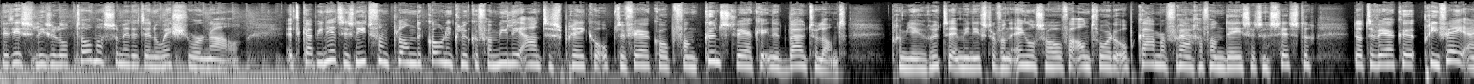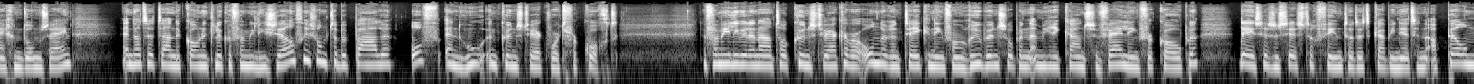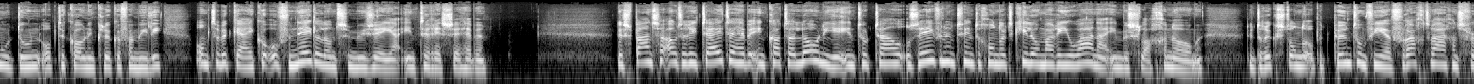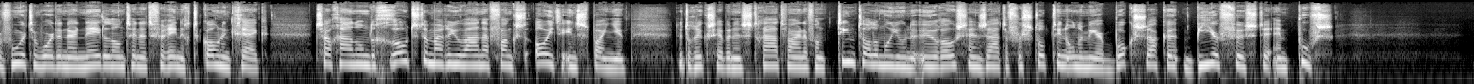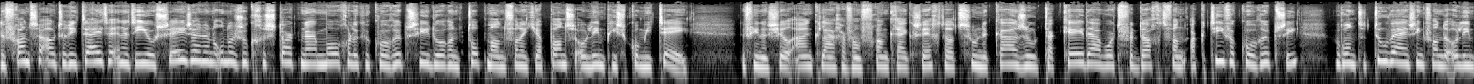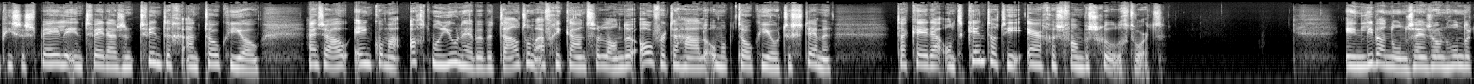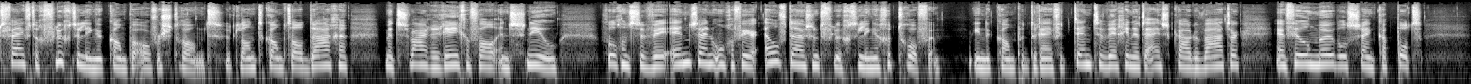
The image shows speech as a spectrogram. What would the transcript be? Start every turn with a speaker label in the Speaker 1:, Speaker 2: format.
Speaker 1: Dit is Lieselot Thomassen met het NOS-journaal. Het kabinet is niet van plan de koninklijke familie aan te spreken... op de verkoop van kunstwerken in het buitenland. Premier Rutte en minister van Engelshoven antwoorden op Kamervragen van D66... dat de werken privé-eigendom zijn... en dat het aan de koninklijke familie zelf is om te bepalen... of en hoe een kunstwerk wordt verkocht. De familie wil een aantal kunstwerken, waaronder een tekening van Rubens... op een Amerikaanse veiling verkopen. D66 vindt dat het kabinet een appel moet doen op de koninklijke familie... om te bekijken of Nederlandse musea interesse hebben. De Spaanse autoriteiten hebben in Catalonië in totaal 2700 kilo marihuana in beslag genomen. De drugs stonden op het punt om via vrachtwagens vervoerd te worden naar Nederland en het Verenigd Koninkrijk. Het zou gaan om de grootste marihuana-vangst ooit in Spanje. De drugs hebben een straatwaarde van tientallen miljoenen euro's en zaten verstopt in onder meer bokzakken, bierfusten en poefs. De Franse autoriteiten en het IOC zijn een onderzoek gestart naar mogelijke corruptie door een topman van het Japans Olympisch Comité. De financieel aanklager van Frankrijk zegt dat Tsunekazu Takeda wordt verdacht van actieve corruptie rond de toewijzing van de Olympische Spelen in 2020 aan Tokio. Hij zou 1,8 miljoen hebben betaald om Afrikaanse landen over te halen om op Tokio te stemmen. Takeda ontkent dat hij ergens van beschuldigd wordt. In Libanon zijn zo'n 150 vluchtelingenkampen overstroomd. Het land kampt al dagen met zware regenval en sneeuw. Volgens de VN zijn ongeveer 11.000 vluchtelingen getroffen. In de kampen drijven tenten weg in het ijskoude water... en veel meubels zijn kapot.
